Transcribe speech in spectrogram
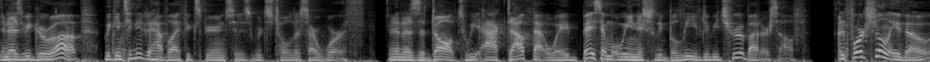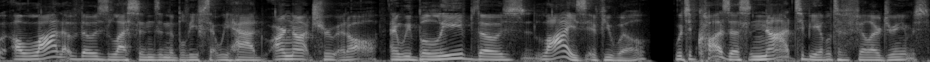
And as we grew up, we continue to have life experiences which told us our worth. And as adults, we act out that way based on what we initially believed to be true about ourselves. Unfortunately, though, a lot of those lessons and the beliefs that we had are not true at all. And we've believed those lies, if you will, which have caused us not to be able to fulfill our dreams.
